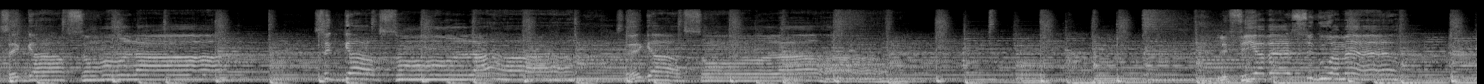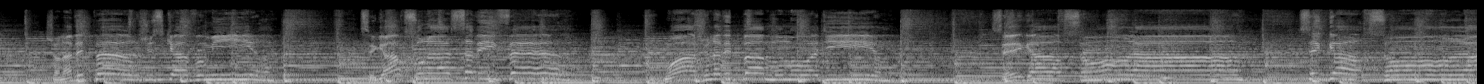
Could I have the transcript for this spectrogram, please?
Ces garçons-là, ces garçons-là, ces garçons-là. Les filles avaient ce goût amer J'en avais peur jusqu'à vomir. Ces garçons-là savaient y faire. Moi, je n'avais pas mon mot à dire. Ces garçons-là, ces garçons-là,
